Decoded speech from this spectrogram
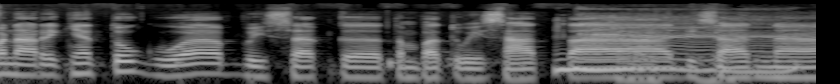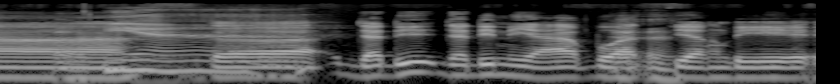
Menariknya tuh gua bisa ke tempat wisata Nah. di sana. Iya. Ke jadi jadi nih ya buat Eh, eh. yang di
